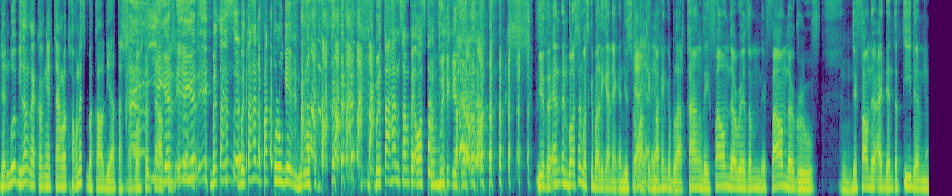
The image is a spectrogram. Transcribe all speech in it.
Dan gue bilang rekornya Charlotte Hornets bakal di atas Boston Iya kan, Celtics. iya kan, iya. Bertahan Yes, bertahan 40 game. bertahan sampai All Star break gitu. gitu. And and Boston was kebalikannya kan. Justru Ya, ya, makin ya. makin ke belakang, they found their rhythm, they found their groove, Hmm. they found their identity dan Ya.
